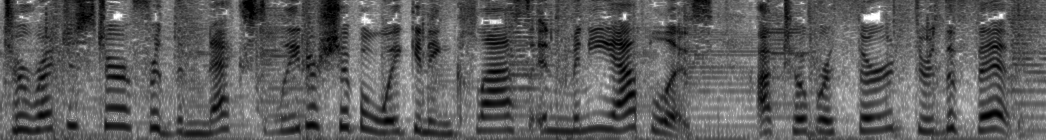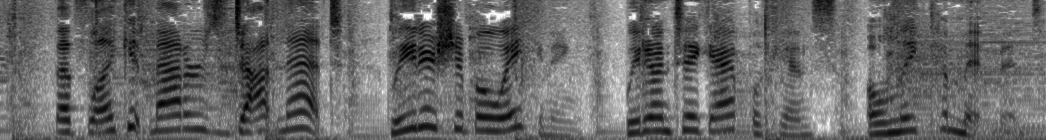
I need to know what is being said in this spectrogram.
to register for the next Leadership Awakening class in Minneapolis, October 3rd through the 5th. That's likeitmatters.net. Leadership Awakening. We don't take applicants, only commitment.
